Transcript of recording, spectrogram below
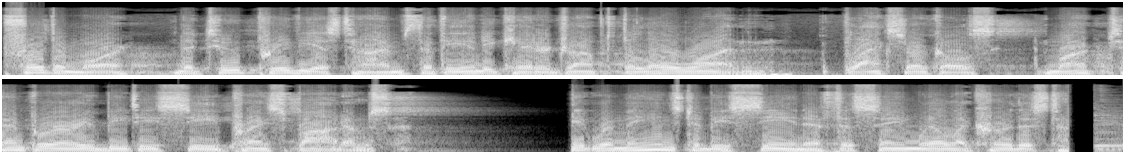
Furthermore, the two previous times that the indicator dropped below 1, black circles, marked temporary BTC price bottoms. It remains to be seen if the same will occur this time.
